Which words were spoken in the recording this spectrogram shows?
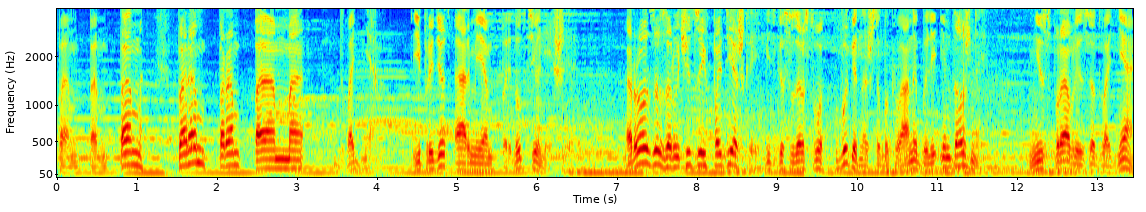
Пам-пам-пам, парам-парам-пам. Два дня. И придет армия, придут сильнейшие. Роза заручится их поддержкой, ведь государству выгодно, чтобы кланы были им должны. Не справлюсь за два дня,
